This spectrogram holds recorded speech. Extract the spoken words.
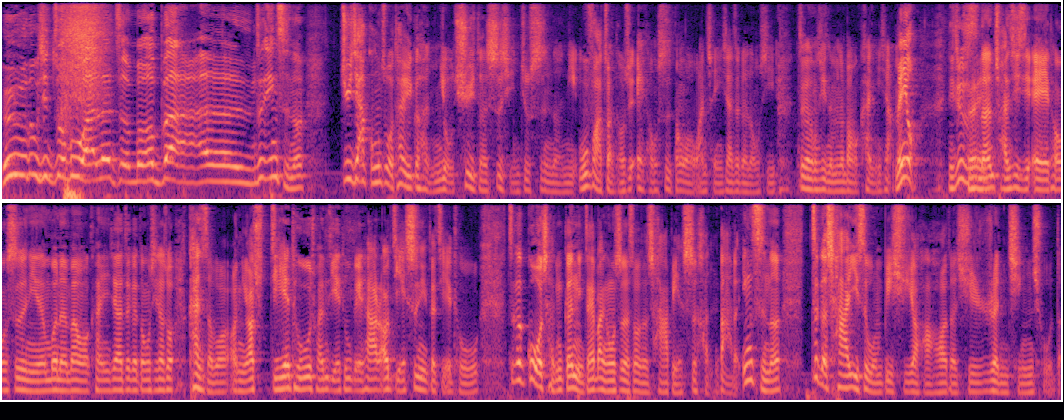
呃，东西做不完了怎么办？这因此呢。居家工作，它有一个很有趣的事情，就是呢，你无法转头去，哎，同事帮我完成一下这个东西，这个东西能不能帮我看一下？没有，你就只能传信息，哎，同事，你能不能帮我看一下这个东西？他说看什么？哦，你要去截图，传截图给他，然后解释你的截图。这个过程跟你在办公室的时候的差别是很大的，因此呢，这个差异是我们必须要好好的去认清楚的。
